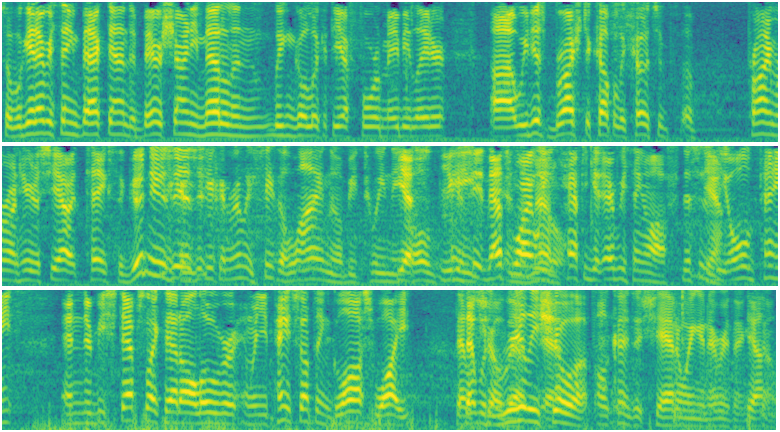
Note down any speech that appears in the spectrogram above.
So we'll get everything back down to bare shiny metal and we can go look at the F4 maybe later. Uh, we just brushed a couple of coats of, of primer on here to see how it takes. The good news you is can, it, you can really see the line though between the yes, old you can paint see that's why we have to get everything off. This is Yeah. the old paint, and there'd be steps like that all over. And when you paint something gloss white, That'll that would show really yeah. show up. All kinds of shadowing and everything. Yeah. So.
